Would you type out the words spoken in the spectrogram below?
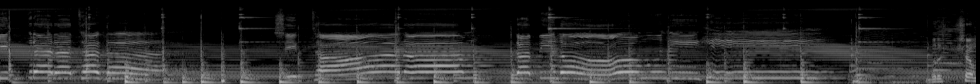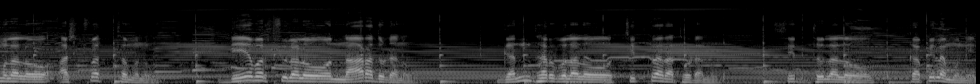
చిత్రరథ. సిద్ధానాం కపిలో వృక్షములలో అశ్వత్థమును దేవర్షులలో నారదుడను గంధర్వులలో చిత్రరథుడను సిద్ధులలో కపిలముని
